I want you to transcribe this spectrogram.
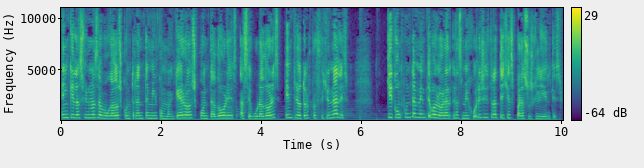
en que las firmas de abogados contarán también con banqueros, contadores, aseguradores, entre otros profesionales, que conjuntamente evaluarán las mejores estrategias para sus clientes.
